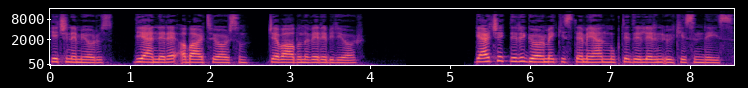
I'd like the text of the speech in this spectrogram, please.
geçinemiyoruz, diyenlere abartıyorsun, cevabını verebiliyor. Gerçekleri görmek istemeyen muktedirlerin ülkesindeyiz.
